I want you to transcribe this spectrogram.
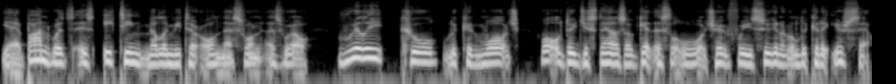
Yeah, bandwidth is 18 millimeter on this one as well. Really cool looking watch. What I'll do just now is I'll get this little watch out for you so you can have a look at it yourself.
